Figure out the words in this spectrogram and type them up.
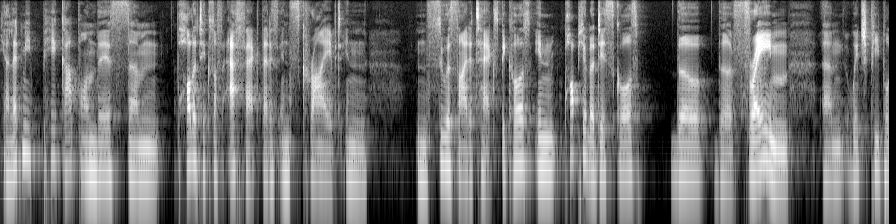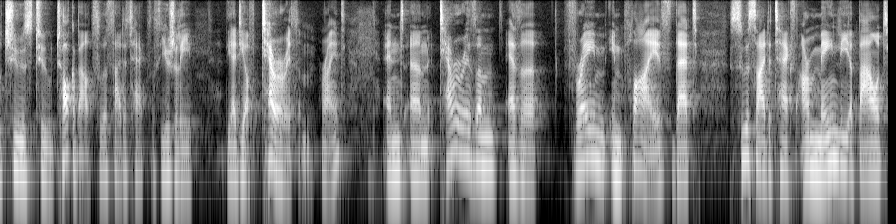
Yeah, let me pick up on this um, politics of affect that is inscribed in, in suicide attacks because in popular discourse the the frame um, which people choose to talk about suicide attacks is usually the idea of terrorism, right? And um, terrorism as a frame implies that suicide attacks are mainly about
